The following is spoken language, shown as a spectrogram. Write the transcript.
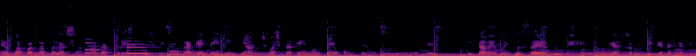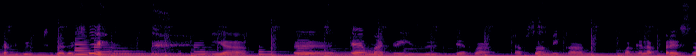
eu a passar pela chamada crise dos 20, para quem tem 20 anos, mas para quem não tem, como tenho 19 okay? e também muito cedo, criança pequena já fica super frustrada, yeah. é, é uma crise que epa, a pessoa fica com aquela pressa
